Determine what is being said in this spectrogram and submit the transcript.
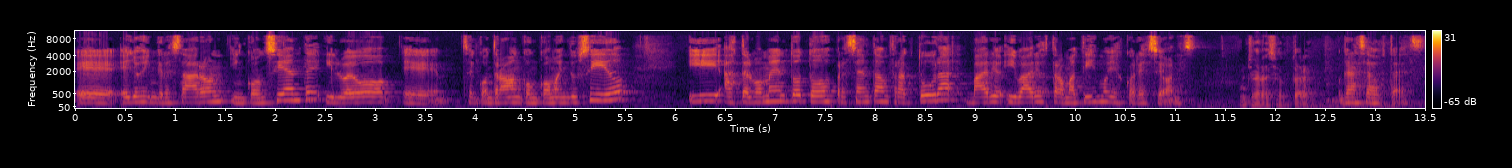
Eh, ellos ingresaron inconscientes y luego eh, se encontraban con coma inducido y hasta el momento todos presentan fractura varios, y varios traumatismos y escoriaciones. Muchas gracias, doctora. Gracias a ustedes.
